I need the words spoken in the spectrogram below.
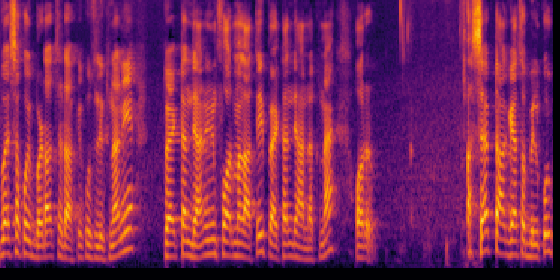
वैसा कोई बड़ा चढ़ा के कुछ लिखना नहीं है पैटर्न ध्यान इनफॉर्मल आते ही पैटर्न ध्यान रखना है, और एक्सेप्ट आ गया तो बिल्कुल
